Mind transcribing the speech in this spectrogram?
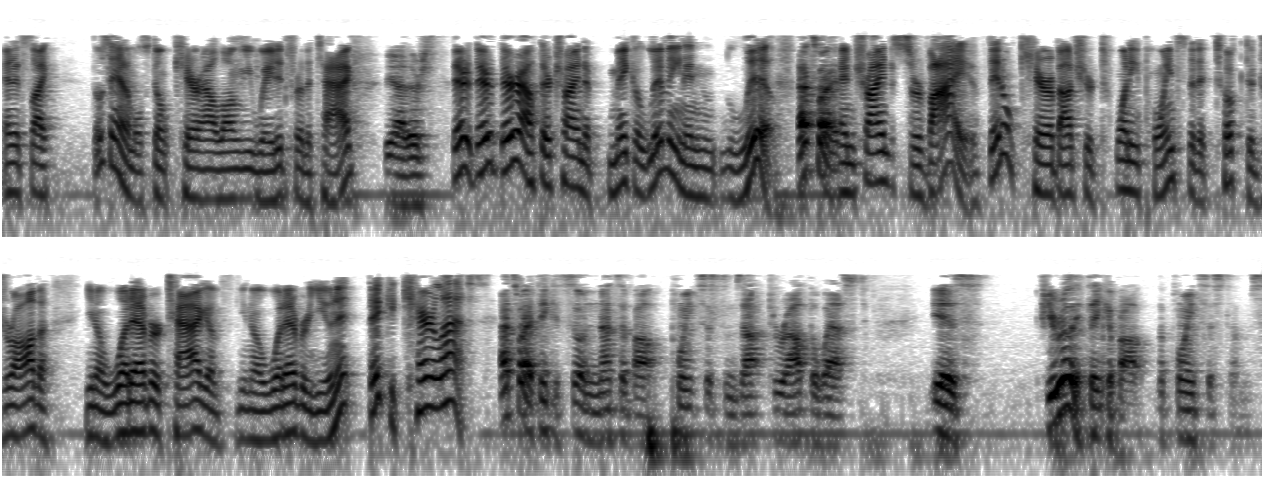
and it's like those animals don't care how long you waited for the tag. Yeah, there's they're they're they're out there trying to make a living and live. That's right. And trying to survive. They don't care about your 20 points that it took to draw the you know whatever tag of you know whatever unit. They could care less that's what I think is so nuts about point systems out throughout the West is if you really think about the point systems,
